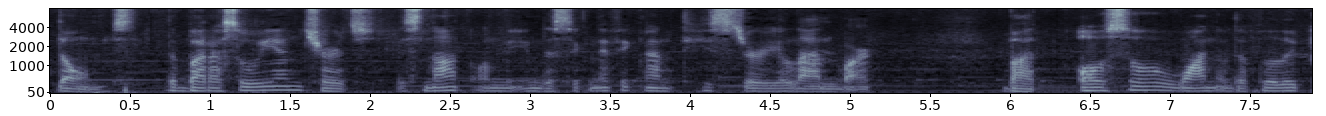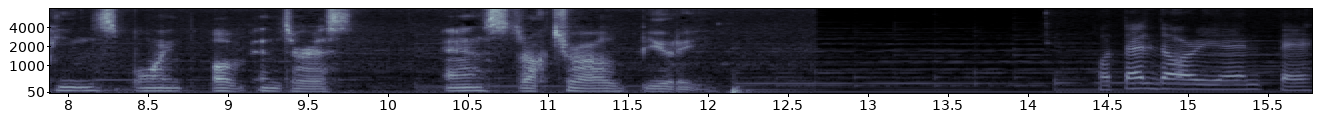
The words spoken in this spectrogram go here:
domes. The Barasoain Church is not only in the significant history landmark, but also one of the Philippines' point of interest and structural beauty. Hotel de Oriente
